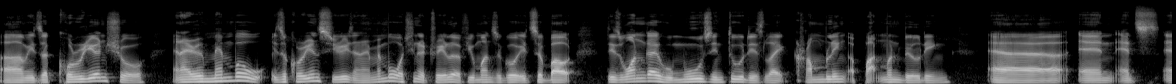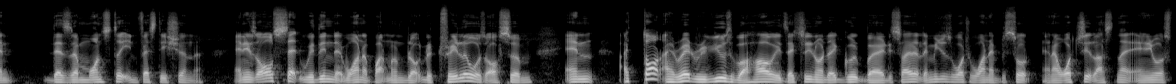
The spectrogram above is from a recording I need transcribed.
Um, it's a Korean show, and I remember it's a Korean series, and I remember watching the trailer a few months ago. It's about this one guy who moves into this like crumbling apartment building, uh, and and and there's a monster infestation. uh, And it's all set within that one apartment block. The trailer was awesome. And I thought I read reviews about how it's actually not that good, but I decided let me just watch one episode. And I watched it last night and it was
